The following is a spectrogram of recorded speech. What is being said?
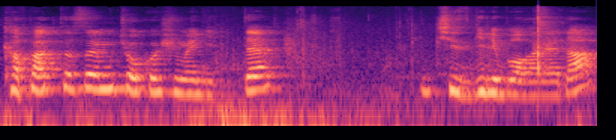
Kapak tasarımı çok hoşuma gitti. Çizgili bu arada.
